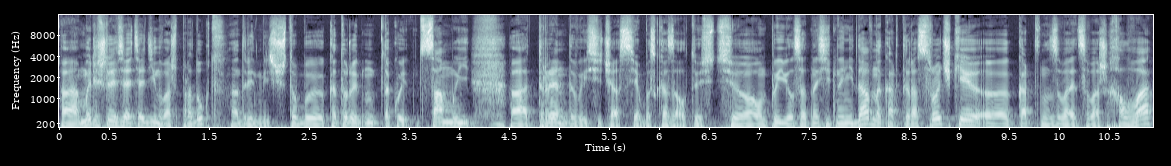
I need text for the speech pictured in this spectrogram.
А, мы решили взять один ваш продукт, Андрей Дмитриевич, чтобы, который ну, такой самый а, трендовый сейчас, я бы сказал. То есть э, он появился относительно недавно, карты рассрочки, а, карта называется ваша халва.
